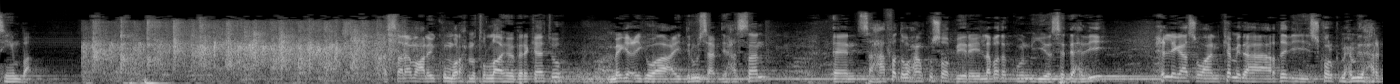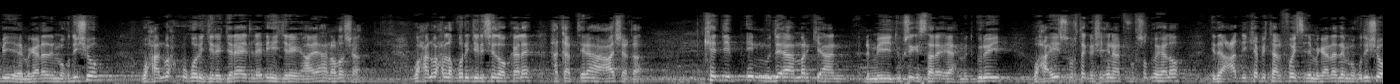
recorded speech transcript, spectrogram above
siimba asalaamu calaykum waraxmat ullaahi wabarakaatu magacayga waa caydiruus cabdi xasan saxaafadda waxaan ku soo biiray labada kun xilligaas oo aan ka mid ahaa ardaydii iskoolka maxamuud xarbi ee magaalada muqdisho waxaan wax ku qori jiray jaraa'id la dhihi jiray aayaha nolosha. Waxaan wax la qori jiray sidoo kale haqabtiraha caashaqa kadib in muddo ah markii aan dhammeeyey dugsiga sare ee axmed gurey waxaa ii suurta gashay inaan fursad u helo idaacaddii capital voice ee magaalada muqdisho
